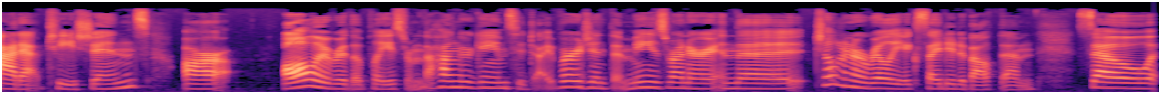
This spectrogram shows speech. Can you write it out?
adaptations are all over the place from the Hunger Games to Divergent, the Maze Runner, and the children are really excited about them. So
